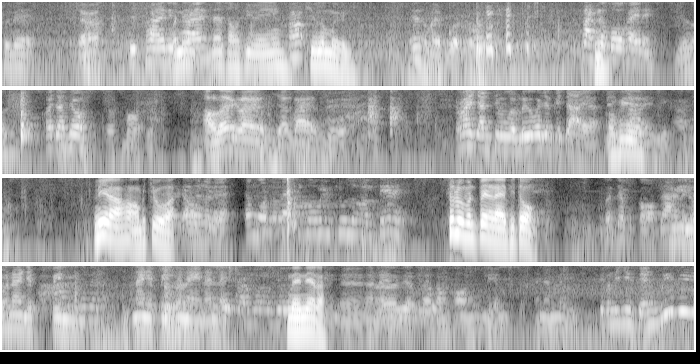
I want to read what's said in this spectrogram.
คุณเน่ใช่ไหมติดไทยติดวันนี้ไทย ได้สองคิวเองคิวละหมื่นเอ๊ะทำไมปวดหัวสักกระโบใครเนี่ยเดี๋ยวอาจารย์ชูบอกเลยเอาเลยก็ได้อยากได้โบ ทำไมอาจารย์ชูกับลือว่าจะกระจายอะของพี่นี่เหรอของพี่จูอะก็นั่นแหละทั้งหมดอะไรโบไม่ชูระวังเต้เลยสรุปมันเป็นอะไรพี่โต้งมันจะประกอบได้ไม่รู้น่าจะเป็นน่าจะเป็นข้างในนั้นแหละ ในเนี่ยเหรอเออข้างในมันจะเราต้องถอดหกเหลี่ยม อันนั้นเลยที่มันได้ยินเสียงวิววิว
